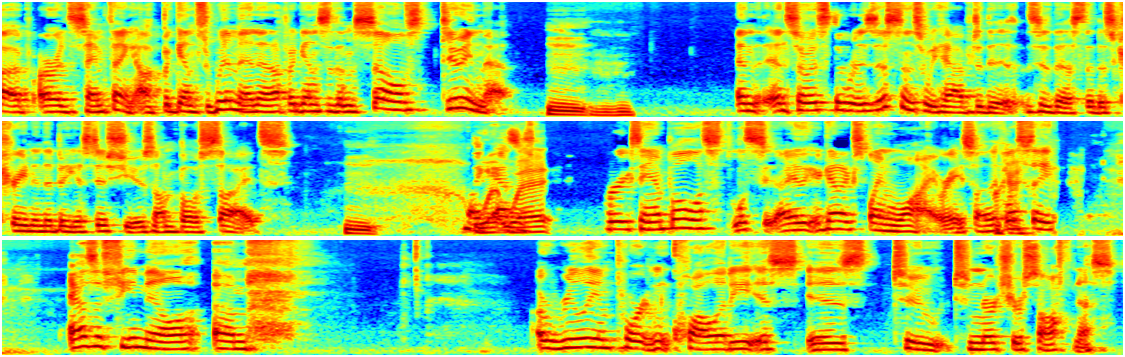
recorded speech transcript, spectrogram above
up, are the same thing, up against women and up against themselves doing that. Mm-hmm and and so it's the resistance we have to this, to this that is creating the biggest issues on both sides. Hmm. Like where, as where, a, for example, let's let's I, I got to explain why, right? So like, Okay. let's say, as a female, um, a really important quality is is to to nurture softness.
